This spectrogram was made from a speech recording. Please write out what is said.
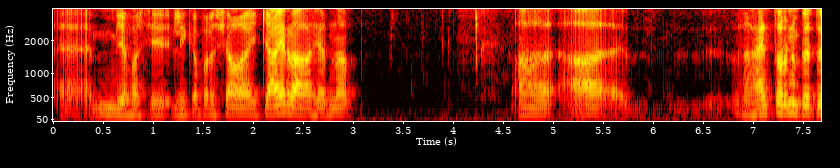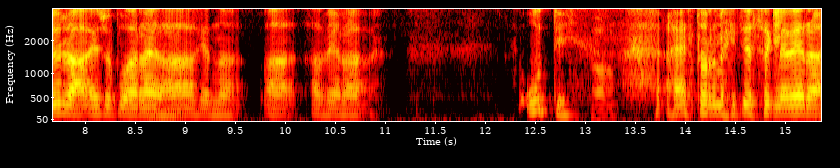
eh, mér fannst ég líka bara að sjá það í gæra hérna, að, að það hendur honum betur að eins og búið að ræða að, hérna, að, að vera úti. Já, hendur hann ekki sérstaklega vera,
